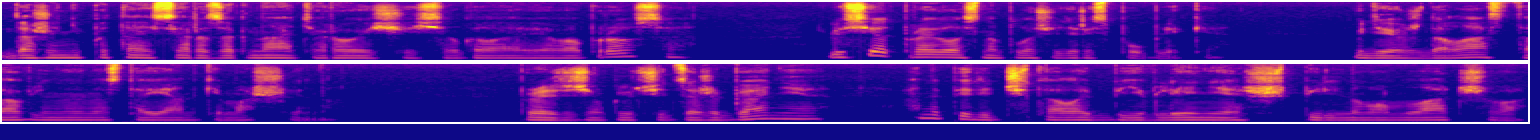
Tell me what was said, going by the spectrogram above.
Даже не пытаясь разогнать роющиеся в голове вопросы, Люси отправилась на площадь республики, где ее ждала оставленная на стоянке машина. Прежде чем включить зажигание, она перечитала объявление Шпильного-младшего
